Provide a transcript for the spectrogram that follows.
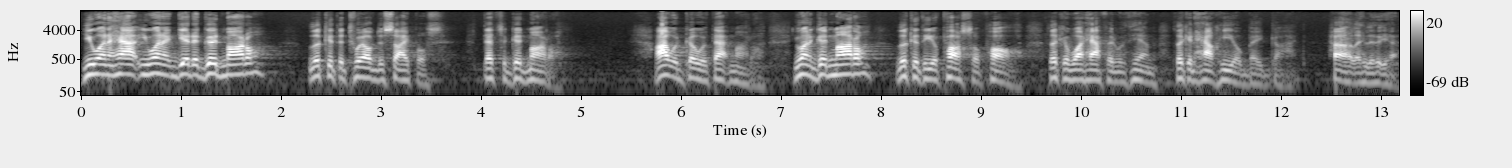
You want to have, you want to get a good model? Look at the 12 disciples. That's a good model. I would go with that model. You want a good model? Look at the Apostle Paul. Look at what happened with him. Look at how he obeyed God. Hallelujah.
